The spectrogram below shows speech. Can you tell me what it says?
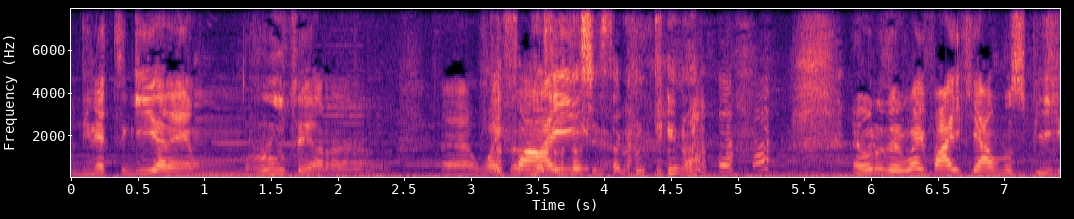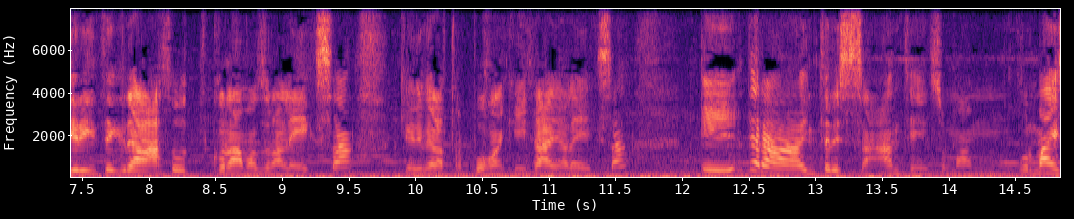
di Netgear, è un router eh, Aspetta, Il wifi. tassista continua. è un router wifi che ha uno speaker integrato con Amazon Alexa, che arriverà tra poco anche in Italia Alexa. ed era interessante, insomma, mm, ormai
